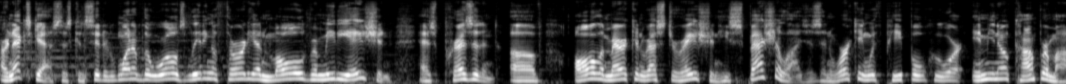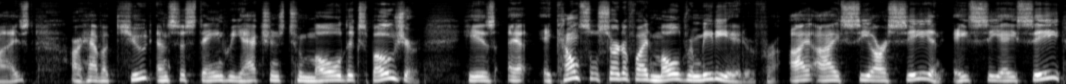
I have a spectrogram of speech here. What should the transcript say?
Our next guest is considered one of the world's leading authority on mold remediation. As president of All American Restoration, he specializes in working with people who are immunocompromised or have acute and sustained reactions to mold exposure. He is a, a council certified mold remediator for IICRC and ACAC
